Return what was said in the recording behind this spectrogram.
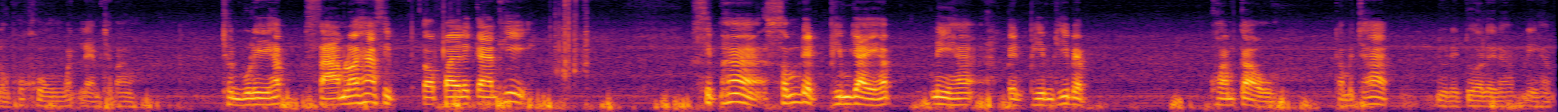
หลวงพ่อคงวัดแหลมฉบัง ชนบุรีครับสามร้อยห้าสิบต่อไปรายการที่สิบห้าสมเด็จพิมพ์ใหญ่ครับ นี่ฮะ เป็นพิมพ์ที่แบบความเก่าธรรมชาติอยู่ในตัวเลยนะครับ นี่ครับ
